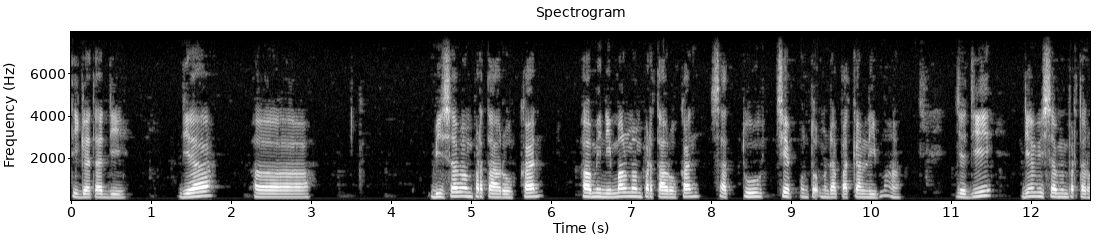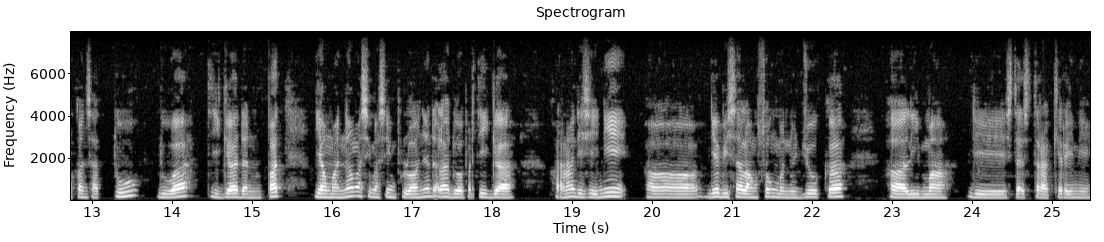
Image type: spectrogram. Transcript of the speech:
tiga tadi. Dia uh, bisa mempertaruhkan uh, minimal mempertaruhkan satu chip untuk mendapatkan 5. Jadi dia bisa mempertaruhkan 1, 2, 3, dan 4 yang mana masing-masing peluangnya adalah 2 per 3. Karena di sini uh, dia bisa langsung menuju ke uh, 5 di stage terakhir ini.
